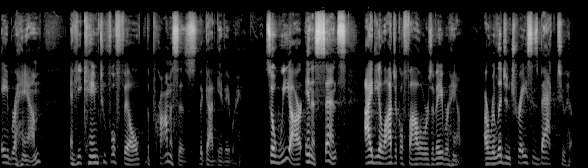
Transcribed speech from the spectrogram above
Abraham, and he came to fulfill the promises that God gave Abraham. So we are, in a sense, ideological followers of Abraham. Our religion traces back to him.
